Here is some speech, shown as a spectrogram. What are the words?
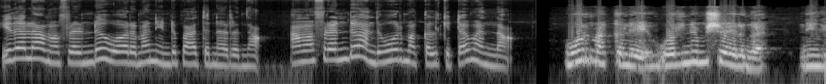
இதெல்லாம் அவன் ஃப்ரெண்டு ஓரமாக நின்று பார்த்துன்னு இருந்தான் அவன் ஃப்ரெண்டு அந்த ஊர் மக்கள்கிட்ட வந்தான். ஊர் மக்களே ஒரு நிமிஷம் இருங்க. நீங்க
